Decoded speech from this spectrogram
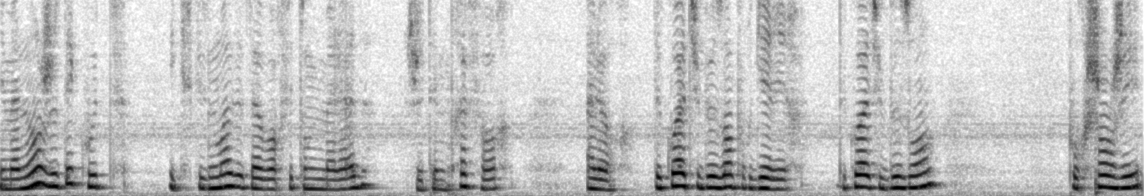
Mais maintenant, je t'écoute. Excuse-moi de t'avoir fait tomber malade. Je t'aime très fort. Alors, de quoi as-tu besoin pour guérir? De quoi as-tu besoin pour changer,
